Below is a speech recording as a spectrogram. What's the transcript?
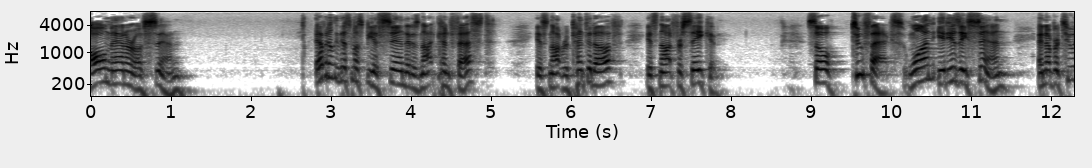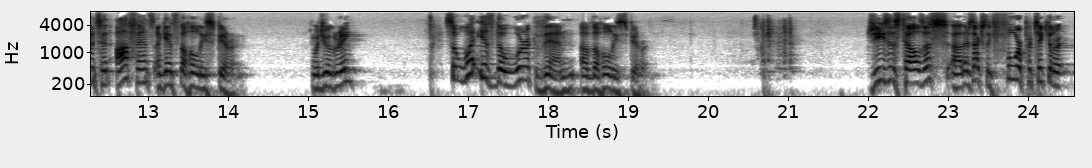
all manner of sin, evidently this must be a sin that is not confessed it's not repented of, it's not forsaken. So, two facts. One, it is a sin. And number two, it's an offense against the Holy Spirit. Would you agree? So, what is the work then of the Holy Spirit? Jesus tells us uh, there's actually four particular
